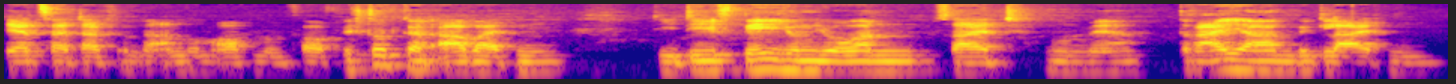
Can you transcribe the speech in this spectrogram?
Derzeit darf ich unter anderem auch mit dem VfB Stuttgart arbeiten die DFB-Junioren seit nunmehr drei Jahren begleiten.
